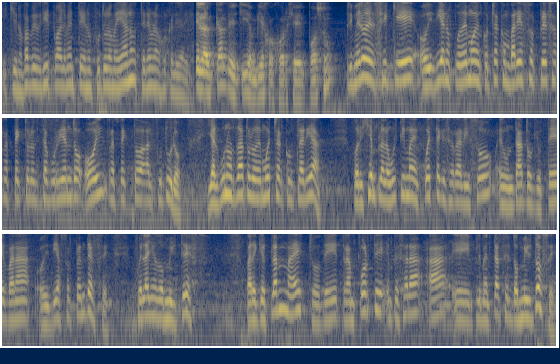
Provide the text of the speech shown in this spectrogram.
y que nos va a permitir probablemente en un futuro mediano tener una mejor calidad de vida. El alcalde de Chillán Viejo, Jorge del Pozo. Primero decir que hoy día nos podemos encontrar con varias sorpresas respecto a lo que está ocurriendo hoy respecto al futuro y algunos datos lo demuestran con claridad. Por ejemplo, la última encuesta que se realizó es un dato que ustedes van a hoy día sorprenderse. Fue el año 2003 para que el plan maestro de transporte empezara a eh, implementarse el 2012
